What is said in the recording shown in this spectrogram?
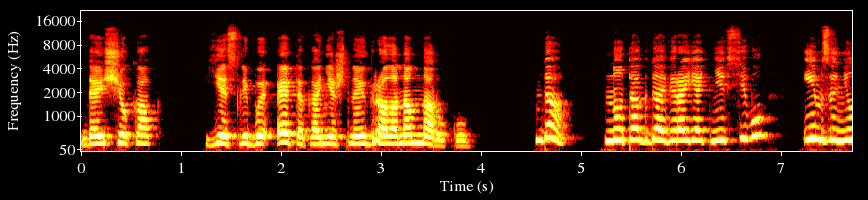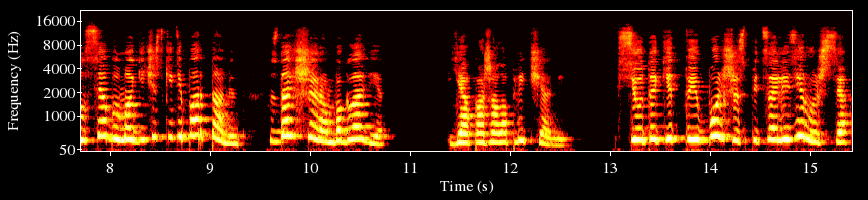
да еще как. Если бы это, конечно, играло нам на руку. Да, но тогда, вероятнее всего, им занялся бы магический департамент с Дальшером во главе. Я пожала плечами. Все-таки ты больше специализируешься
